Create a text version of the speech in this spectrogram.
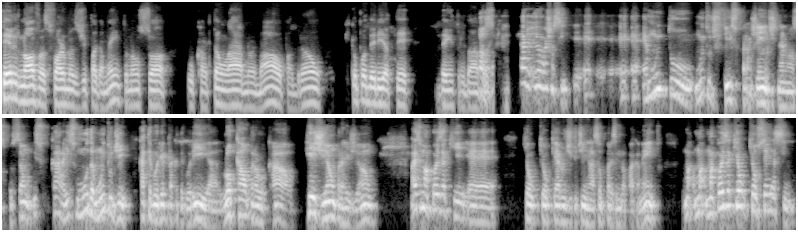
ter novas formas de pagamento, não só o cartão lá normal, padrão. O que, que eu poderia ter dentro da. Nossa, eu acho assim, é, é, é, é muito, muito difícil para a gente, né, na nossa posição. Isso, cara, isso muda muito de categoria para categoria, local para local, região para região. Mas uma coisa que, é, que, eu, que eu quero dividir em relação, por exemplo, ao pagamento, uma, uma coisa que eu, que eu sei assim,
